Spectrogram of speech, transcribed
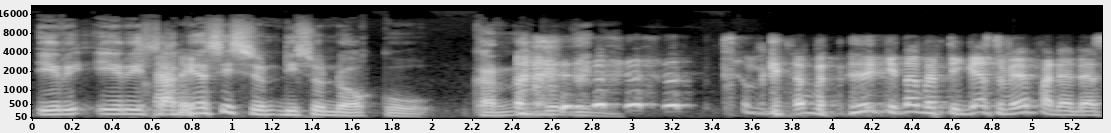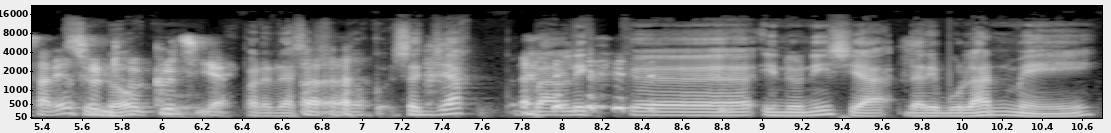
Iri, irisannya sih sun- di Sundoku. Karena gue gini, kita, ber- kita bertiga sebenarnya pada dasarnya sundoku, sih ya. Pada dasar Sundoku. Sejak balik ke Indonesia dari bulan Mei,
